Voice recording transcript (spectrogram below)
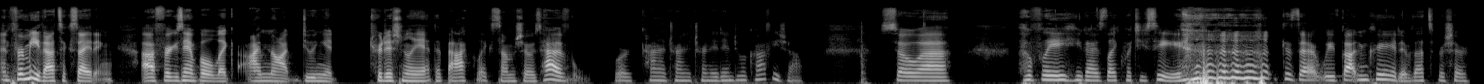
And for me, that's exciting. Uh, for example, like I'm not doing it traditionally at the back like some shows have. We're kind of trying to turn it into a coffee shop. So, uh, hopefully you guys like what you see because uh, we've gotten creative. That's for sure.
